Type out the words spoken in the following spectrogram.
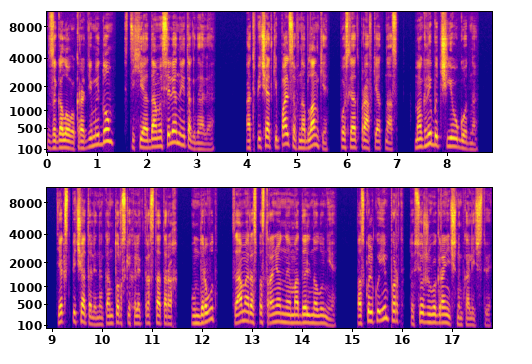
заголовок «Родимый дом», стихи Адама Селены и так далее. Отпечатки пальцев на бланке после отправки от нас могли быть чьи угодно. Текст печатали на конторских электростаторах Underwood Самая распространенная модель на Луне. Поскольку импорт, то все же в ограниченном количестве.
